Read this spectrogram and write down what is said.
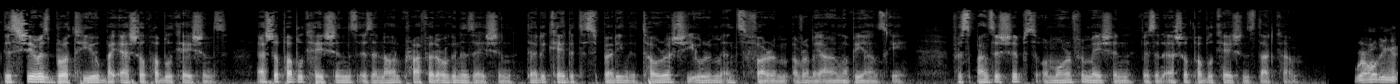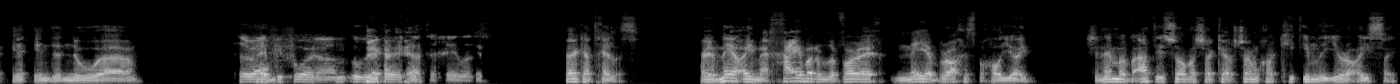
This year is brought to you by Eshel Publications. Eshel Publications is a non-profit organization dedicated to spreading the Torah, Shiurim, and Sefarim of Rabbi Aaron Lapiansky. For sponsorships or more information, visit eshelpublications.com. We're holding it in, in the new. Uh, so right before um, Uber Perikat Chelis. Perikat Chelis. Mea oime, chayav adam levorech, mea brachas b'chol yoim. Shenem av ati shom ashaker shomcha ki im liyira oisai.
